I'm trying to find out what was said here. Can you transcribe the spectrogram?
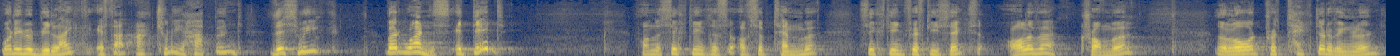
what it would be like if that actually happened this week? But once it did. On the 16th of September, 1656, Oliver Cromwell, the Lord Protector of England,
